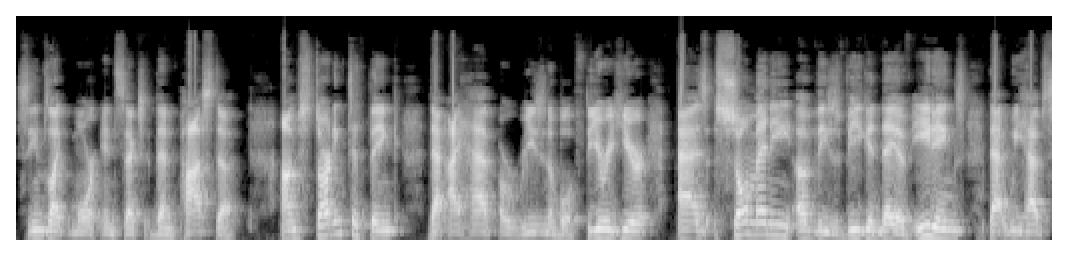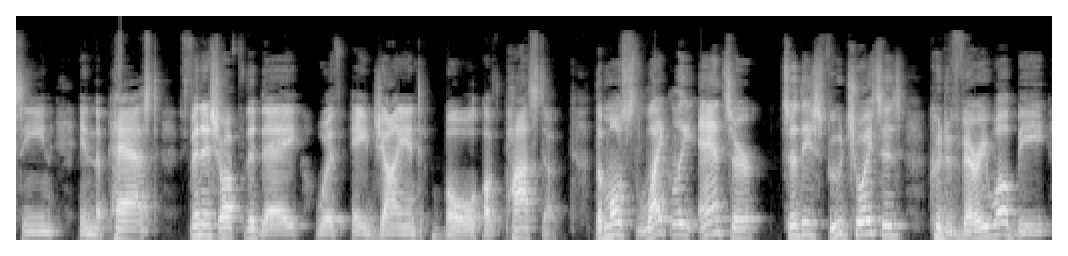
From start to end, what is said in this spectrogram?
Seems like more insects than pasta. I'm starting to think that I have a reasonable theory here as so many of these vegan day of eatings that we have seen in the past finish off the day with a giant bowl of pasta. The most likely answer to these food choices could very well be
